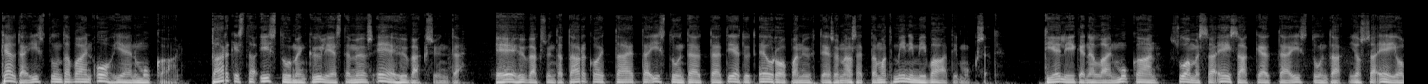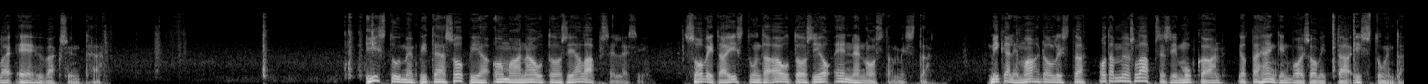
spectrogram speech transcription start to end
Käytä istuinta vain ohjeen mukaan. Tarkista istuimen kyljestä myös e-hyväksyntä. E-hyväksyntä tarkoittaa, että istuin täyttää tietyt Euroopan yhteisön asettamat minimivaatimukset. Tieliikennelain mukaan Suomessa ei saa käyttää istuinta, jossa ei ole e-hyväksyntää. Istuimen pitää sopia omaan autoosi ja lapsellesi. Sovita istuinta autoosi jo ennen ostamista. Mikäli mahdollista, ota myös lapsesi mukaan, jotta hänkin voi sovittaa istuinta.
